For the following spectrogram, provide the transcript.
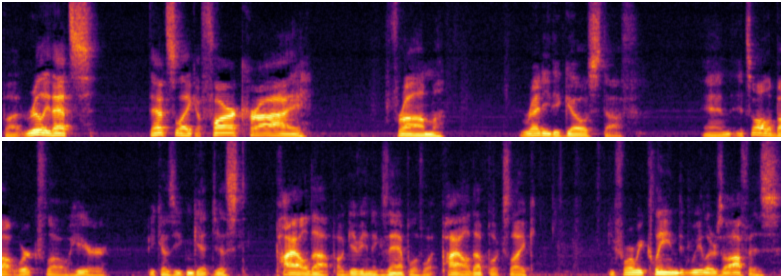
but really that's that's like a far cry from ready to go stuff and it's all about workflow here because you can get just piled up. I'll give you an example of what piled up looks like. Before we cleaned Wheeler's office,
